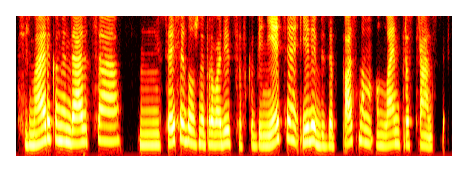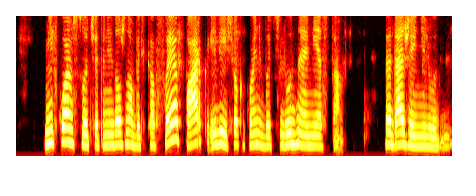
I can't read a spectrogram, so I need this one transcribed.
Седьмая рекомендация Сессии должны проводиться в кабинете или безопасном онлайн-пространстве. Ни в коем случае это не должно быть кафе, парк или еще какое-нибудь людное место, да даже и не людное.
